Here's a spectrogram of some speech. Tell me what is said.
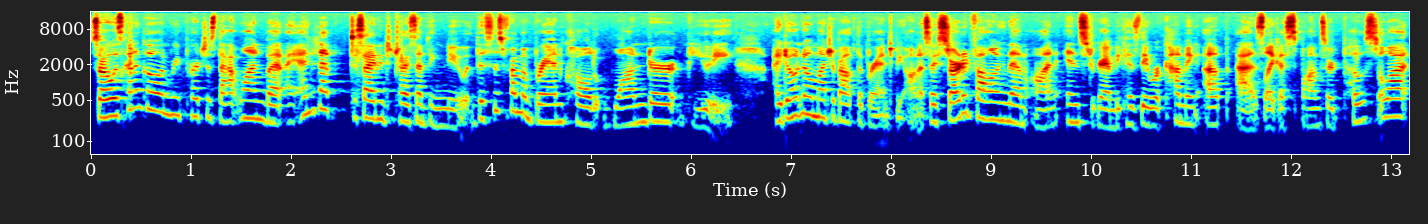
so I was gonna go and repurchase that one, but I ended up deciding to try something new. This is from a brand called Wander Beauty. I don't know much about the brand to be honest. I started following them on Instagram because they were coming up as like a sponsored post a lot.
